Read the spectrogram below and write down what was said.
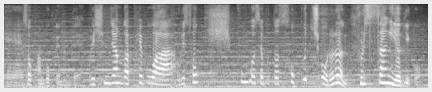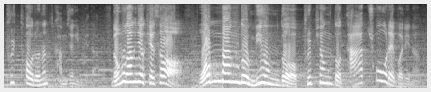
계속 반복되는데 우리 심장과 폐부와 우리 속 깊은 곳에부터 솟구쳐 오르는 불쌍히 여기고 불타오르는 감정입니다. 너무 강력해서 원망도 미움도 불평도 다 초월해 버리는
